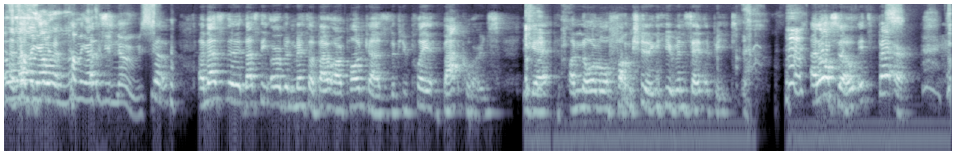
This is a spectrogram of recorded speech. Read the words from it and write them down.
Oh, coming out, coming out of your nose. Yeah, and that's the that's the urban myth about our podcast. Is if you play it backwards, you get a normal functioning human centipede. And also, it's better.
